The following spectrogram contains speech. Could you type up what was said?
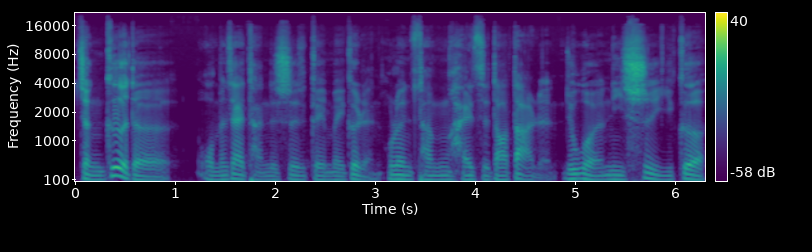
整个的我们在谈的是给每个人，无论从孩子到大人，如果你是一个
